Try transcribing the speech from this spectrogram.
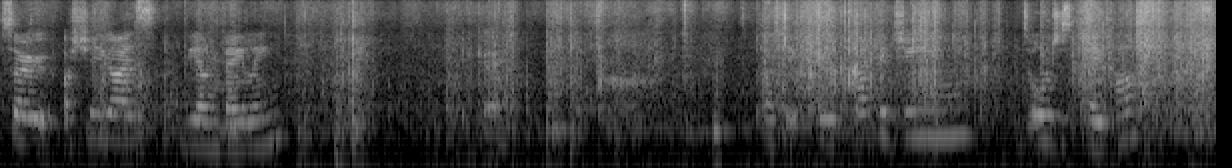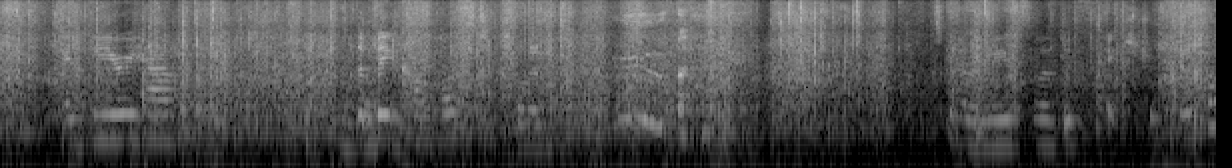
So I'll show you guys the unveiling. There you go. Free packaging. It's all just paper. And here we have the big compost. Just going to remove some of this extra paper.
